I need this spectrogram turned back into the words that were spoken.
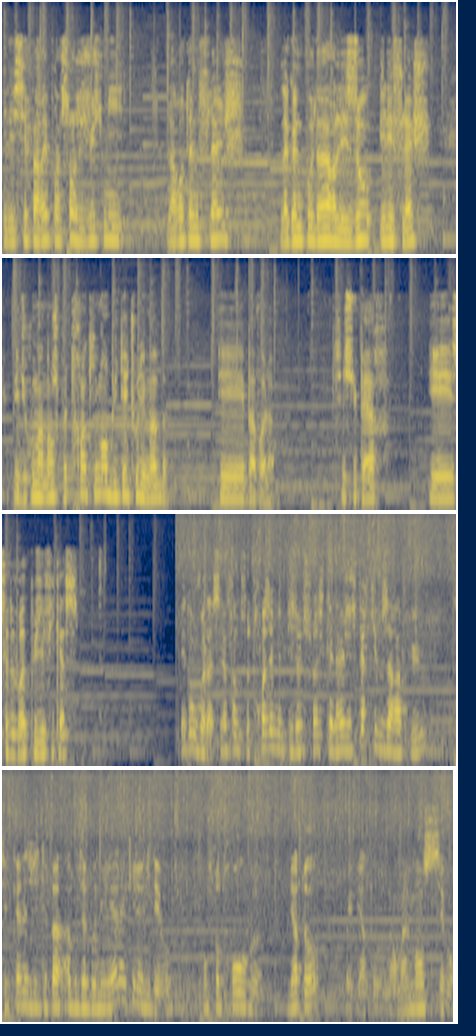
et les séparer. Pour l'instant, j'ai juste mis la rotten flèche, la gunpowder, les os et les flèches. Et du coup, maintenant, je peux tranquillement buter tous les mobs. Et bah voilà. C'est super. Et ça devrait être plus efficace. Et donc voilà, c'est la fin de ce troisième épisode sur l'escalade. J'espère qu'il vous aura plu. Si c'est le cas, n'hésitez pas à vous abonner et à liker la vidéo. On se retrouve bientôt. Oui, bientôt. Normalement, c'est bon.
